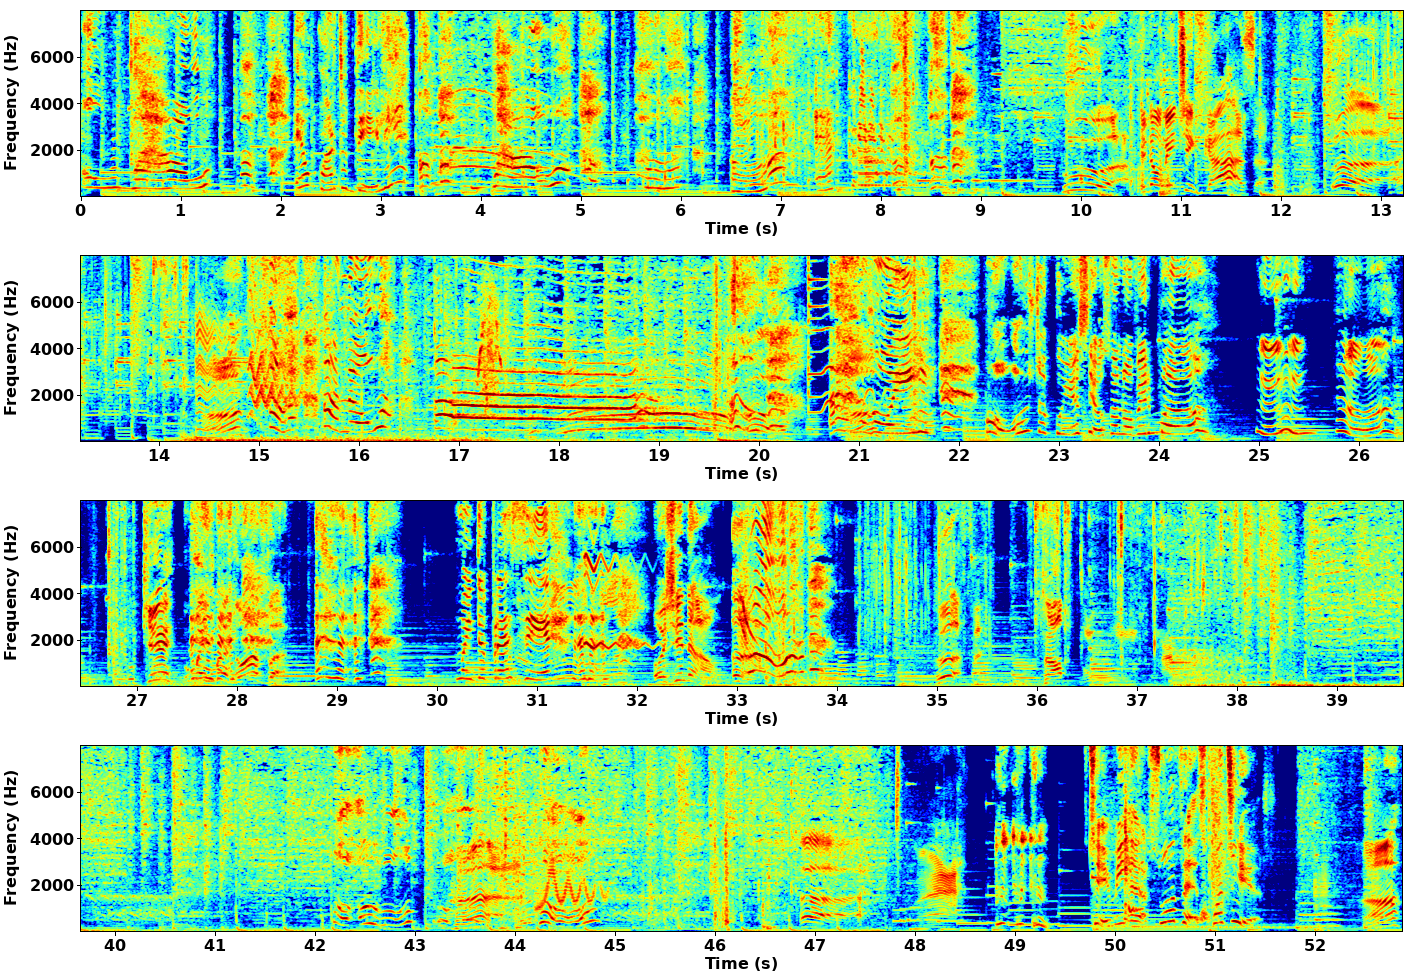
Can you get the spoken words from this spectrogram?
Oh, uau! É o quarto dele? Uau! Ah, Eca! Uh, finalmente em casa! Uh. Hã? Ah, não! Ah, oi! Oh, já conheceu sua nova irmã. Hum, ah. O quê? Uma irmã nova? Muito prazer! Hoje não. Uh. Ufa! Oh, oh, oh, Ah. oh. Ah. Ah. Timmy, é a sua vez, pode ir. Hã?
